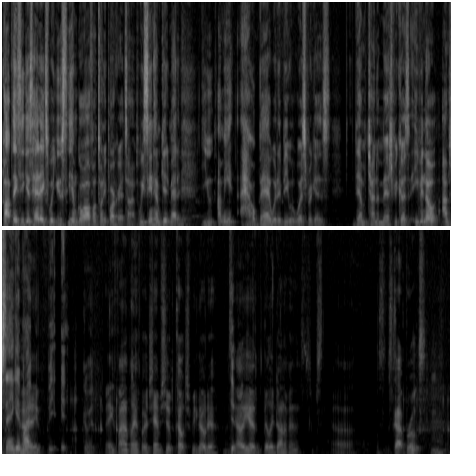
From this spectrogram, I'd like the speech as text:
Pop thinks he gets headaches. But you see him go off on Tony Parker at times. We seen him get mad. At, you, I mean, how bad would it be with Westbrook as them trying to mesh? Because even though I'm saying it might, Right. be, it, go ahead. Ain't fine playing for a championship coach. We go there. Yeah. Oh yeah, Billy Donovan, uh, Brooks. it, Scott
